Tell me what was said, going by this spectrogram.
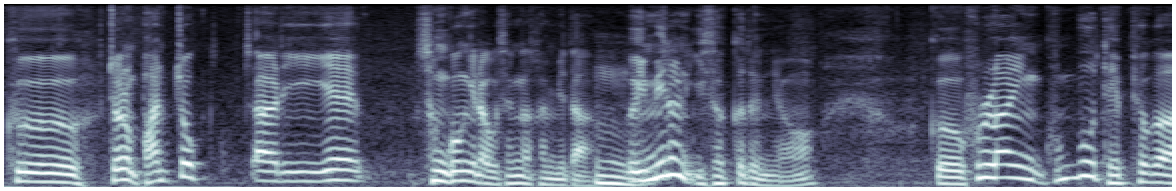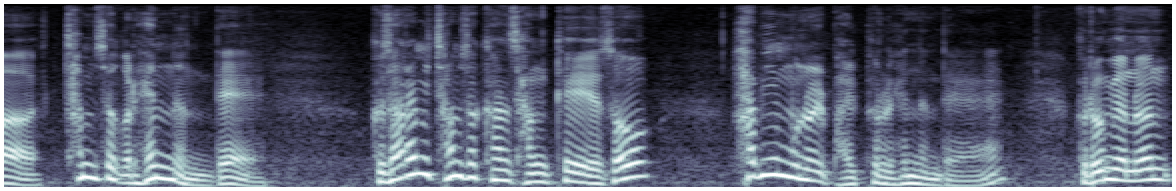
그 저는 반쪽짜리의 성공이라고 생각합니다. 음. 의미는 있었거든요. 그 훌라잉 군부 대표가 참석을 했는데 그 사람이 참석한 상태에서 합의문을 발표를 했는데 그러면은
